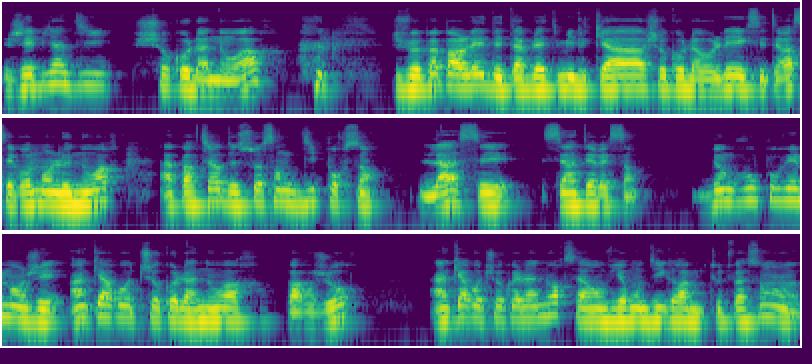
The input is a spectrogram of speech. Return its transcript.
J'ai bien dit chocolat noir. je veux pas parler des tablettes Milka, chocolat au lait, etc. C'est vraiment le noir à partir de 70%. Là, c'est, c'est intéressant. Donc vous pouvez manger un carreau de chocolat noir par jour Un carreau de chocolat noir, c'est environ 10 grammes. De toute façon, euh,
